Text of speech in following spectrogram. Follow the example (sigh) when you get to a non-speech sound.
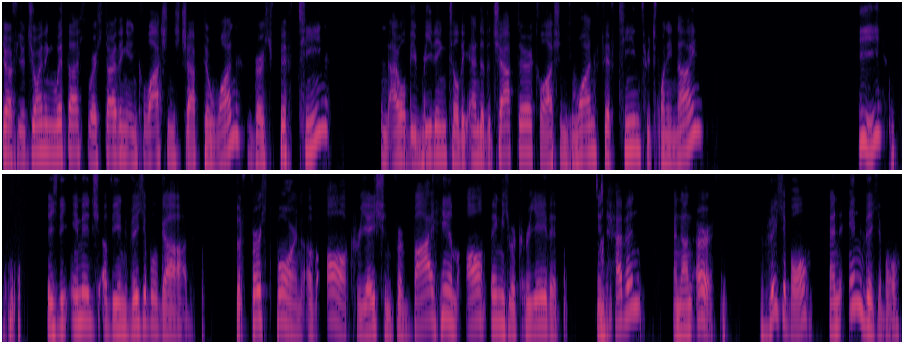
So if you're joining with us, we're starting in Colossians chapter 1, verse 15. And I will be reading till the end of the chapter, Colossians 1, 15 through 29. He is the image of the invisible God, the firstborn of all creation, for by him all things were created in heaven and on earth, visible and invisible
